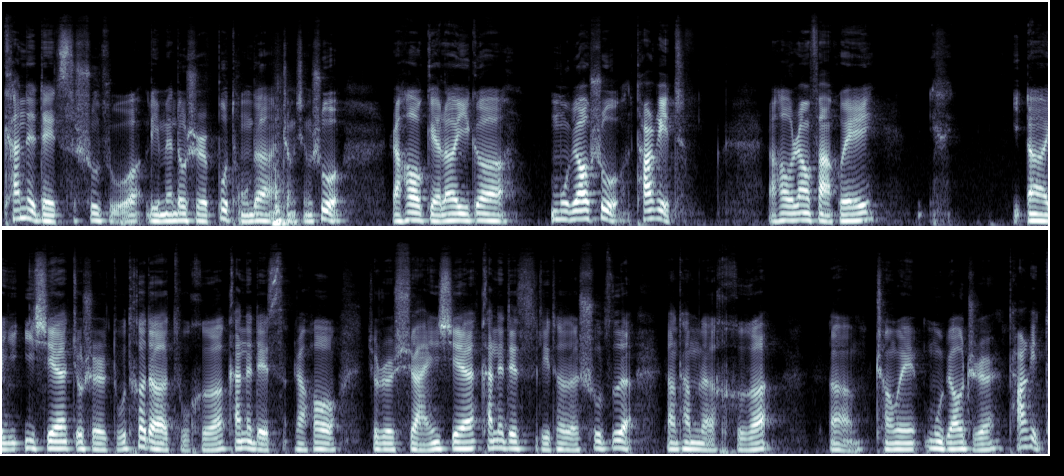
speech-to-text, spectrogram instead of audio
candidates 数组，里面都是不同的整形数，然后给了一个目标数 target，然后让返回呃一一些就是独特的组合 candidates，然后就是选一些 candidates 里头的数字，让它们的和嗯成为目标值 target，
